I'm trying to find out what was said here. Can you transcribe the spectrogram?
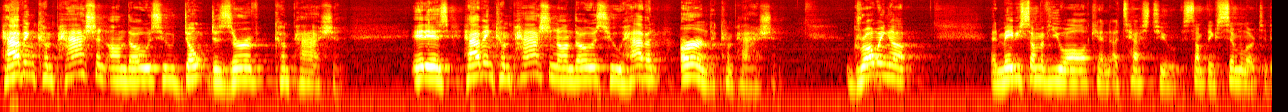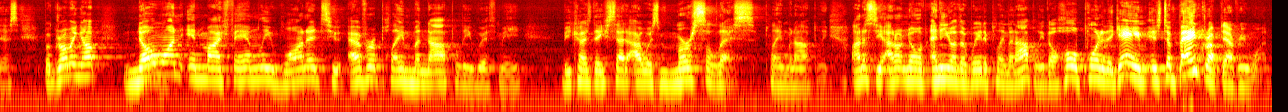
having compassion on those who don't deserve compassion. It is having compassion on those who haven't earned compassion. Growing up, and maybe some of you all can attest to something similar to this, but growing up, no one in my family wanted to ever play Monopoly with me because they said I was merciless playing Monopoly. Honestly, I don't know of any other way to play Monopoly. The whole point of the game is to bankrupt everyone.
